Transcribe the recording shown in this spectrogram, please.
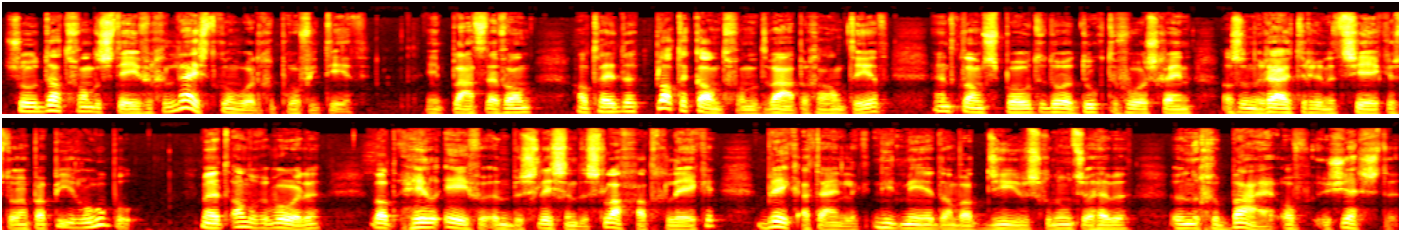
zodat van de stevige lijst kon worden geprofiteerd. In plaats daarvan had hij de platte kant van het wapen gehanteerd en kwam spoten door het doek tevoorschijn als een ruiter in het circus door een papieren hoepel. Met andere woorden, wat heel even een beslissende slag had geleken, bleek uiteindelijk niet meer dan wat Jeeves genoemd zou hebben een gebaar of geste.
